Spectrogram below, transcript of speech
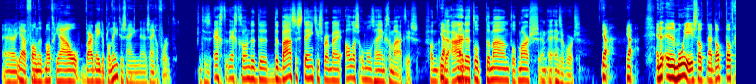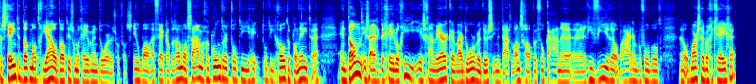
uh, ja, van het materiaal waarmee de planeten zijn, uh, zijn gevormd. Het is echt, echt gewoon de, de, de basissteentjes waarbij alles om ons heen gemaakt is. Van ja, de aarde tot de maan, tot Mars en, en, enzovoort. Ja, ja, en het, en het mooie is dat nou, dat, dat gesteente, dat materiaal, dat is op een gegeven moment door een soort van sneeuwbaleffect, dat is allemaal samengeklonterd tot die, tot die grote planeten. En dan is eigenlijk de geologie is gaan werken, waardoor we dus inderdaad landschappen, vulkanen, uh, rivieren op aarde en bijvoorbeeld uh, op Mars hebben gekregen.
